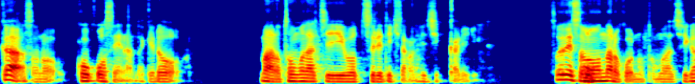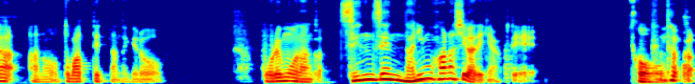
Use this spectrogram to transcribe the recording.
が、その、高校生なんだけど、まあ、あの、友達を連れてきたので、実家に。それで、その女の子の友達が、あの、泊まってったんだけど、俺もなんか、全然何も話ができなくて。なんか、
